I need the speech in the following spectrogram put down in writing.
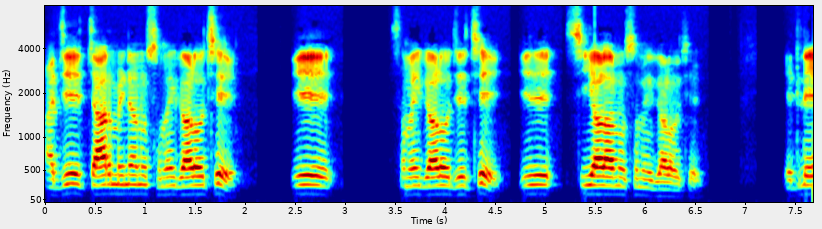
આજે ચાર મહિનાનો સમયગાળો છે. એ સમયગાળો જે છે, એ શિયાળાનો સમયગાળો છે. એટલે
